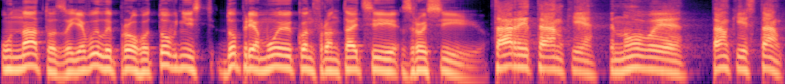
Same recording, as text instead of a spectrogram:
У НАТО заявили про готовність до прямої конфронтації з Росією. Старые танки, новые. Танки есть танк.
